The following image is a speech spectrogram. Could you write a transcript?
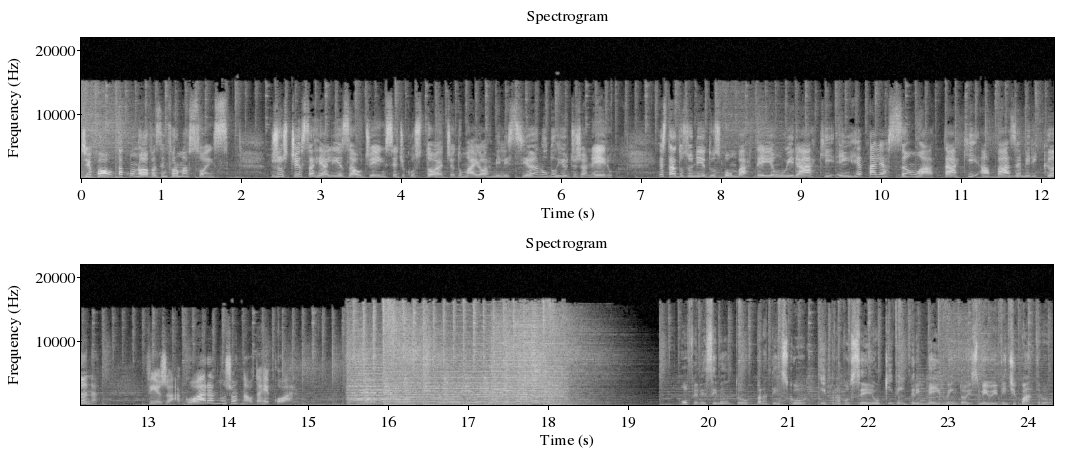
De volta com novas informações. Justiça realiza audiência de custódia do maior miliciano do Rio de Janeiro. Estados Unidos bombardeiam o Iraque em retaliação a ataque à base americana. Veja agora no Jornal da Record. Oferecimento Bradesco. E para você, o que vem primeiro em 2024?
